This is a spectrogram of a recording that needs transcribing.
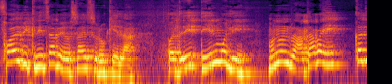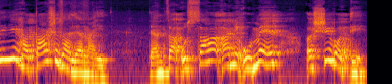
फळ विक्रीचा व्यवसाय सुरू केला. पदरी तीन मुली म्हणून राधाबाई कधीही हताश झाल्या नाहीत. त्यांचा उत्साह आणि उमेद अशी होती.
